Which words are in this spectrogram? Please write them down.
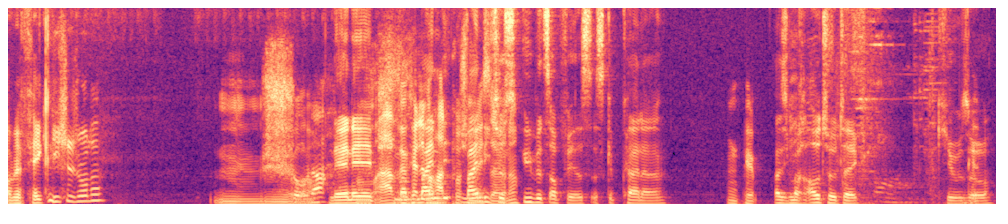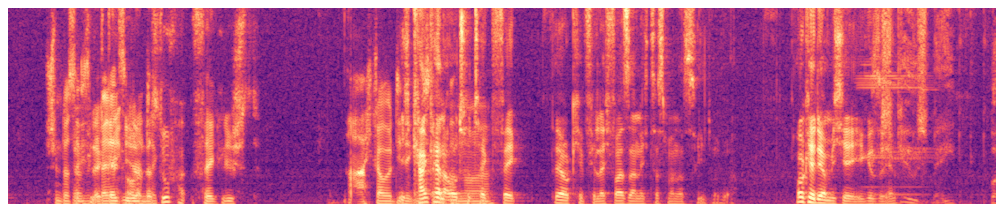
Wollen wir Fake leashen, oder? Mm, Schon, ja. oder? Nee, nee, Ah, wir mein, können aber mein, hard pushen, mein Licht ist sagen, übelst obvious. Es gibt keine. Okay. Also ich mache Auto-Attack. Q so. Stimmt, das Ja, vielleicht denken die dann, dass du fake liest. Ah, ich glaube, die Ich kann kein Auto-Attack fake. Ja, okay, vielleicht weiß er nicht, dass man das sieht, aber. Okay, die haben mich hier eh gesehen. Oh,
